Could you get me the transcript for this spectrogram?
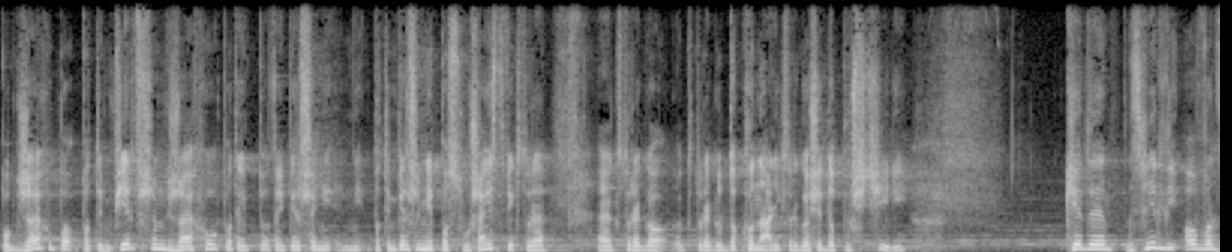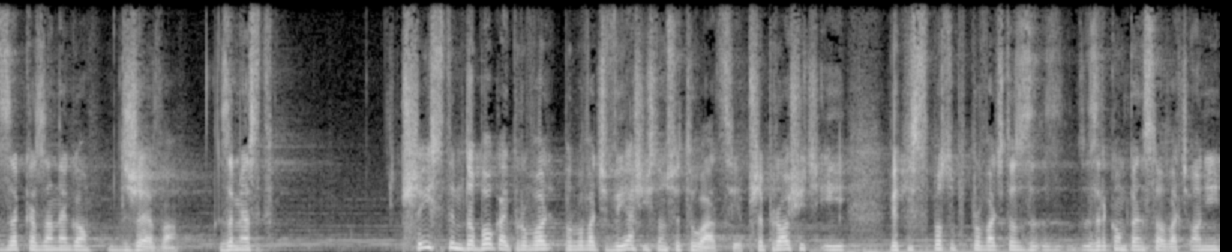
po grzechu, po, po, tym pierwszym grzechu, po, tej, po, tej pierwszej, nie, po tym pierwszym nieposłuszeństwie, które, e, którego, którego dokonali, którego się dopuścili, kiedy zjedli owoc zakazanego drzewa, zamiast przyjść z tym do Boga i próbować wyjaśnić tę sytuację, przeprosić i w jakiś sposób próbować to zrekompensować, oni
